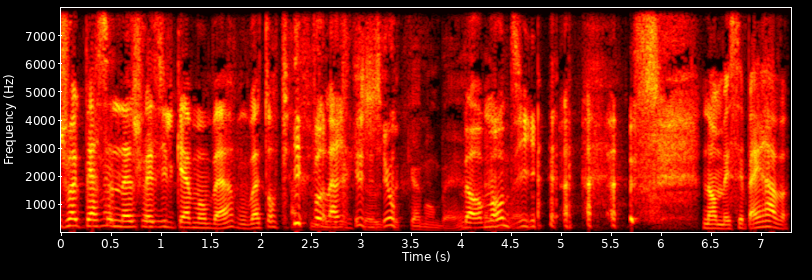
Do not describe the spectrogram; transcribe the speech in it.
Je vois que personne n'a choisi le camembert. Bon, bah tant pis pour la région. Normandie. non, mais c'est pas grave.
